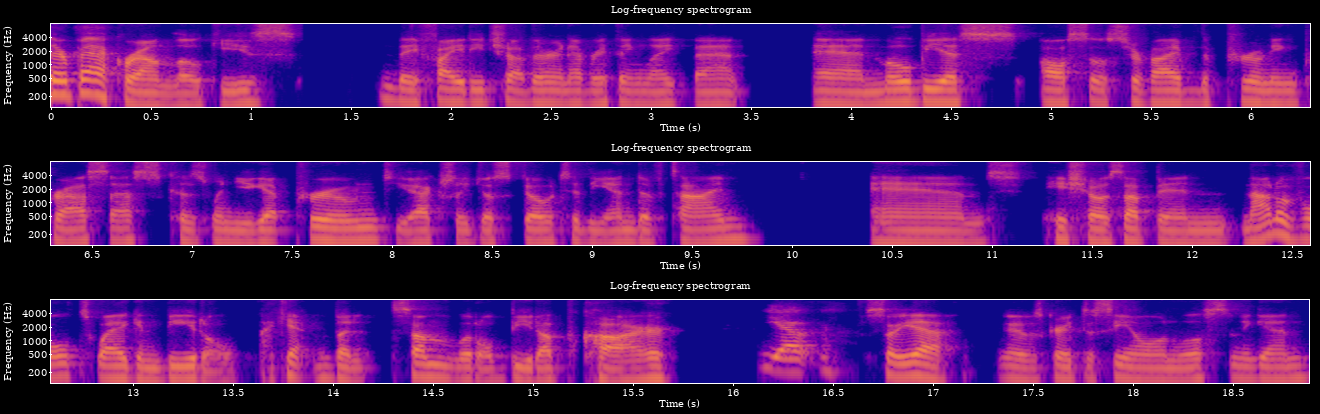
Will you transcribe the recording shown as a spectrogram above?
They're background Lokis. They fight each other and everything like that. And Mobius also survived the pruning process because when you get pruned, you actually just go to the end of time. And he shows up in not a Volkswagen Beetle, I can't, but some little beat up car. Yep. So yeah, it was great to see Owen Wilson again.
